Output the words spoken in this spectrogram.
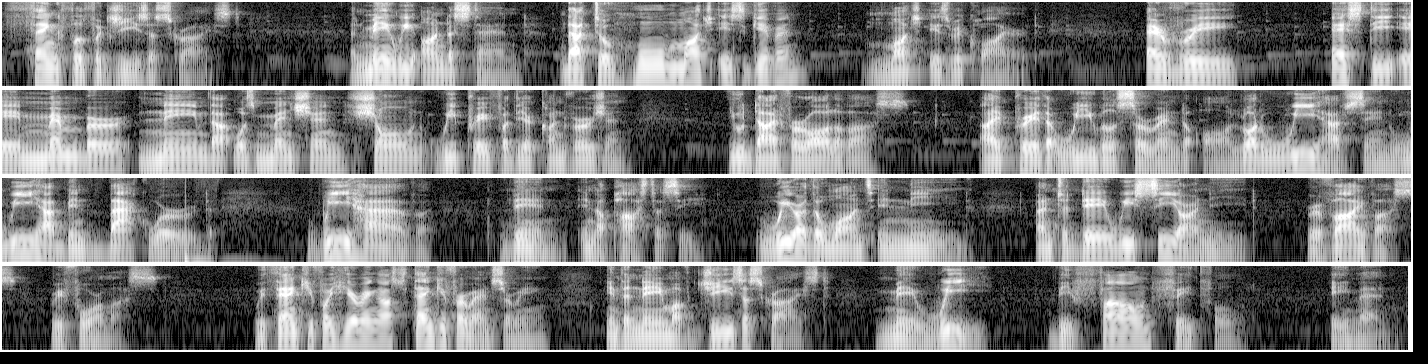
thankful for Jesus Christ. And may we understand that to whom much is given, much is required. Every SDA member name that was mentioned, shown, we pray for their conversion. You died for all of us. I pray that we will surrender all. Lord, we have sinned. We have been backward. We have been in apostasy. We are the ones in need. And today we see our need. Revive us, reform us. We thank you for hearing us. Thank you for answering. In the name of Jesus Christ, may we be found faithful. Amen.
